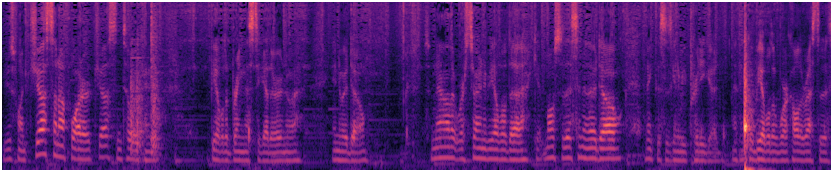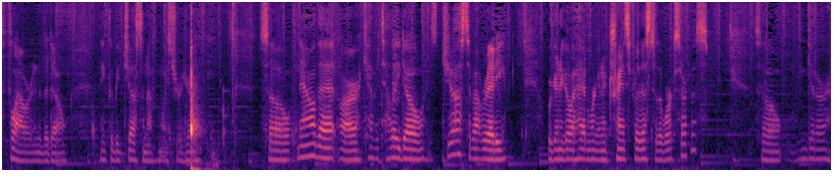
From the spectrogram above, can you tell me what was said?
We just want just enough water, just until we can be able to bring this together into a, into a dough. So now that we're starting to be able to get most of this into the dough, I think this is going to be pretty good. I think we'll be able to work all the rest of this flour into the dough. I think there'll be just enough moisture here. So now that our cavatelli dough is just about ready, we're going to go ahead and we're going to transfer this to the work surface. So we can get our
